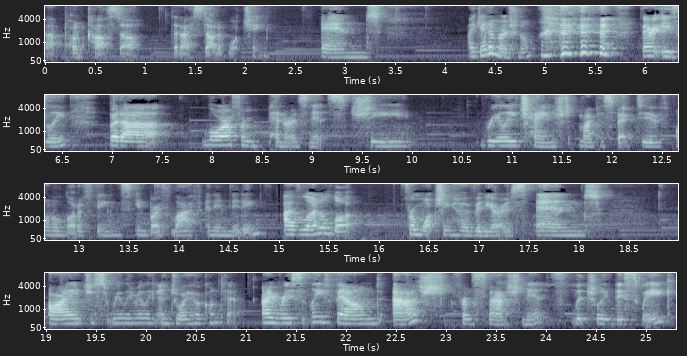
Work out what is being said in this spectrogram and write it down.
uh, podcaster that I started watching. And I get emotional very easily, but uh, Laura from Penrose Knits, she really changed my perspective on a lot of things in both life and in knitting. I've learned a lot from watching her videos and I just really, really enjoy her content. I recently found Ash from Smash Knits, literally this week.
